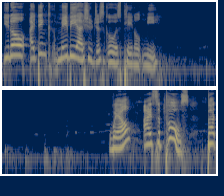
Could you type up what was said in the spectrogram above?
You know, I think maybe I should just go as plain old me. Well, I suppose. But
